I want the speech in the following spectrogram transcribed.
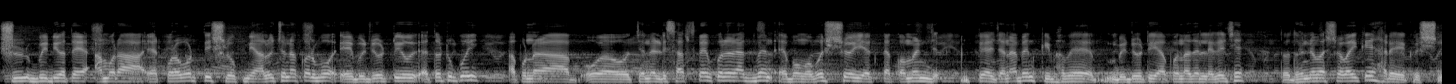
শ্লো- ভিডিওতে আমরা এর পরবর্তী শ্লোক নিয়ে আলোচনা করব এই ভিডিওটি এতটুকুই আপনারা ও, চ্যানেলটি সাবস্ক্রাইব করে রাখবেন এবং অবশ্যই একটা কমেন্টে জানাবেন কিভাবে ভিডিওটি আপনাদের লেগেছে তো ধন্যবাদ সবাইকে হরে কৃষ্ণ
